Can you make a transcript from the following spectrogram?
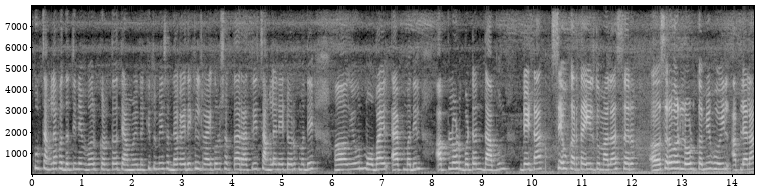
खूप चांगल्या पद्धतीने वर्क करतं. त्यामुळे नक्की तुम्ही संध्याकाळी देखील ट्राय करू शकता. रात्री चांगल्या नेटवर्कमध्ये येऊन मोबाईल ॲपमधील अपलोड बटन दाबून डेटा सेव्ह करता येईल तुम्हाला. सर सरोवर लोड कमी होईल आपल्याला.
